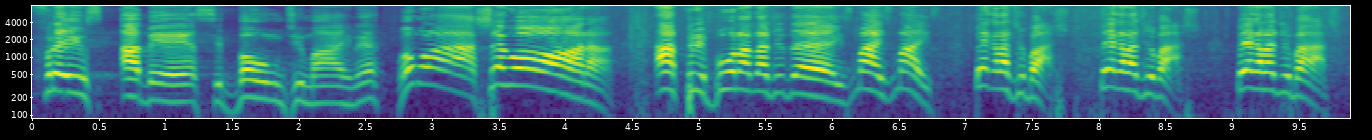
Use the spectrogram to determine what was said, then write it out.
Freios ABS, bom demais, né? Vamos lá, chegou a hora! A Tribuna da de 10, mais, mais, pega lá de baixo, pega lá de baixo, pega lá de baixo.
